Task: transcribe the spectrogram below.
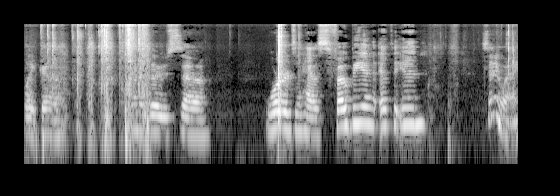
Like uh, one of those uh, words that has phobia at the end. So anyway,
